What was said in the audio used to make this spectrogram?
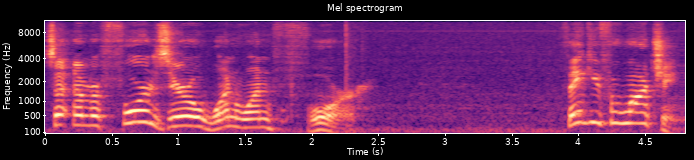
set number 40114. Thank you for watching.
